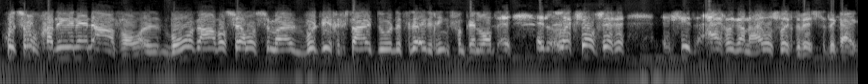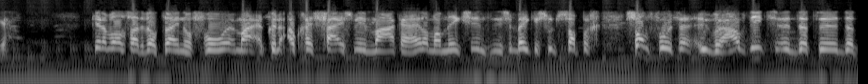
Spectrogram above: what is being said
Goed, zo gaat nu in een aanval. Een behoorlijke aanval zelfs, maar wordt weer gestuurd door de verdediging van Kennemerland. En, en laat ik zelf zeggen, ik zit eigenlijk aan een hele slechte wedstrijd te kijken. Kennemerland staat wel 2-0 voor, maar kunnen ook geen vijf meer maken, helemaal niks. Het is een beetje zoetsappig. Zandvoort eh, überhaupt niet. Eh, dat eh, dat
